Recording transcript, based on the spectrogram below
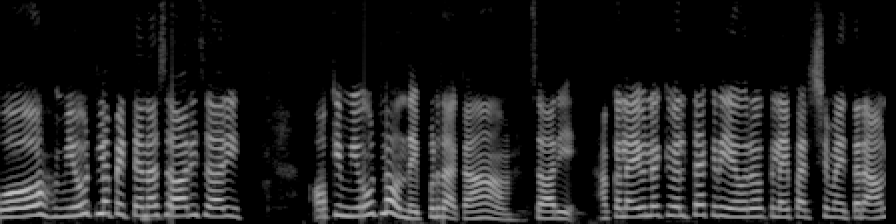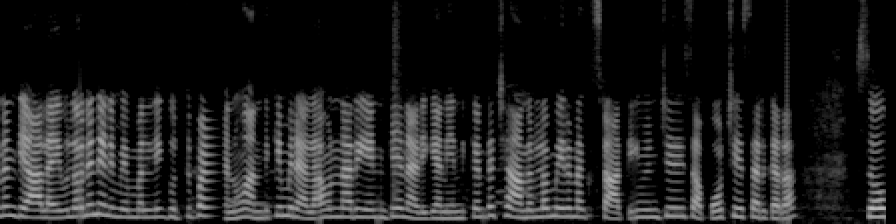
ఓ మ్యూట్లో పెట్టానా? సారీ సారీ. ఓకే మ్యూట్లో ఉంది ఇప్పుడు దాకా సారీ. ఒక లైవ్లోకి వెళ్తే అక్కడ ఎవరో ఒక లైవ్ పరిచయం అవుతారు. అవునండి ఆ లైవ్లోనే నేను మిమ్మల్ని గుర్తుపట్టాను. అందుకే మీరు ఎలా ఉన్నారు ఏంటి అని అడిగాను. ఎందుకంటే ఛానల్లో మీరు నాకు స్టార్టింగ్ నుంచి సపోర్ట్ చేశారు కదా. సో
